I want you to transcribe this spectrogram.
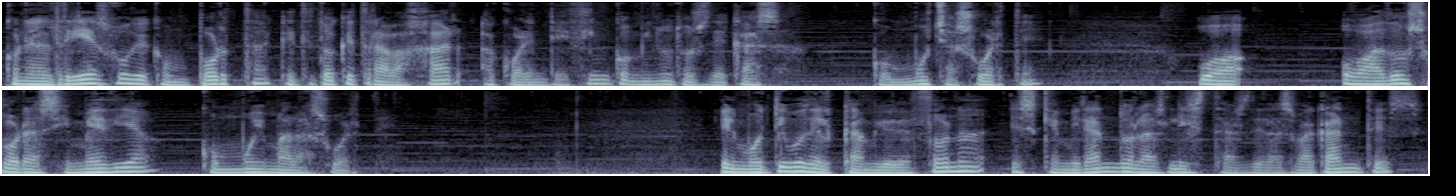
con el riesgo que comporta que te toque trabajar a 45 minutos de casa, con mucha suerte, o a, o a dos horas y media con muy mala suerte. El motivo del cambio de zona es que mirando las listas de las vacantes,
